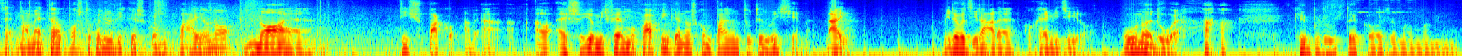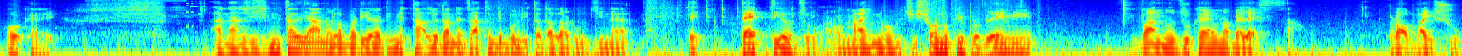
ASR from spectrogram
Cioè, ma mettere al posto quelli lì che scompaiono? No, eh. Ti spacco. Vabbè, adesso io mi fermo qua finché non scompaiono tutti e due insieme. Dai. Mi devo girare? Ok, mi giro. Uno e due. che brutte cose, mamma mia. Ok. Analisi in italiano, la barriera di metallo è danneggiata e indebolita dalla ruggine. Te, te tiro giù, ormai non ci sono più problemi, vanno giù che è una bellezza. Però vai su.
